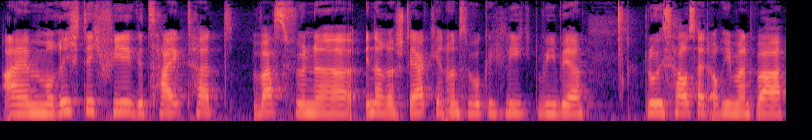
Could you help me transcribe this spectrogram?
einem richtig viel gezeigt hat, was für eine innere Stärke in uns wirklich liegt, wie wir Louis Haushalt auch jemand war,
